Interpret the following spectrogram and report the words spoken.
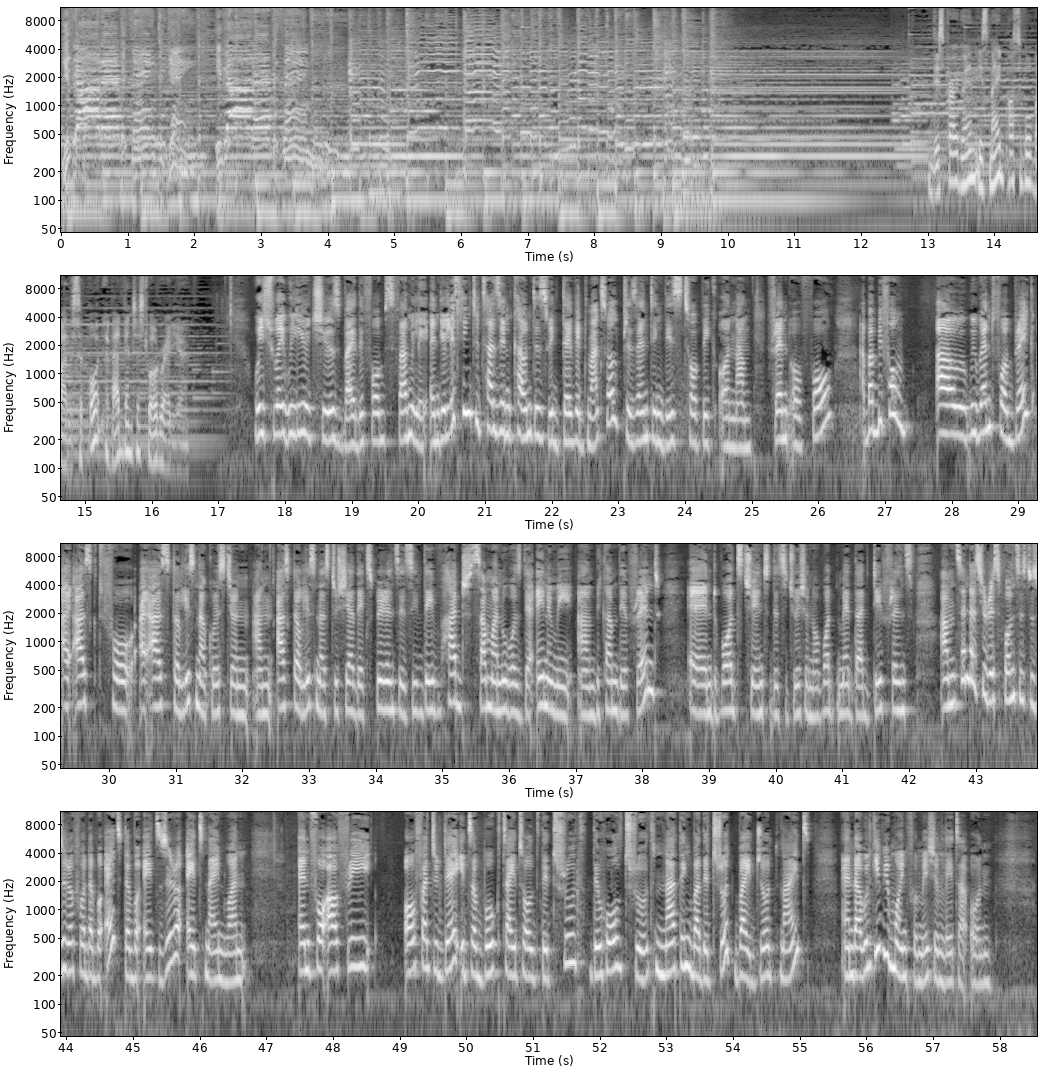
You got everything to gain. You got everything to lose. This program is made possible by the support of Adventist World Radio. Which way will you choose by the Forbes family? And you're listening to Taz Encounters with David Maxwell presenting this topic on um, Friend or Foe. Uh, but before uh, we went for a break, I asked for I asked a listener question and asked our listeners to share their experiences if they've had someone who was their enemy and become their friend and what changed the situation or what made that difference. Um, send us your responses to 0488 880 And for our free offer today, it's a book titled The Truth, The Whole Truth, Nothing But the Truth by Joe Knight. And I will give you more information later on.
